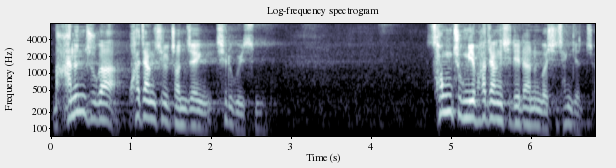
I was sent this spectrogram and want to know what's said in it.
많은 주가 화장실 전쟁 치르고 있습니다. 성중립 화장실이라는 것이 생겼죠.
